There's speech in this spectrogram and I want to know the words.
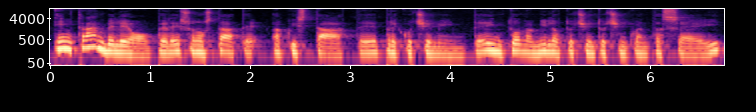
Entrambe le opere sono state acquistate precocemente intorno al 1856,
